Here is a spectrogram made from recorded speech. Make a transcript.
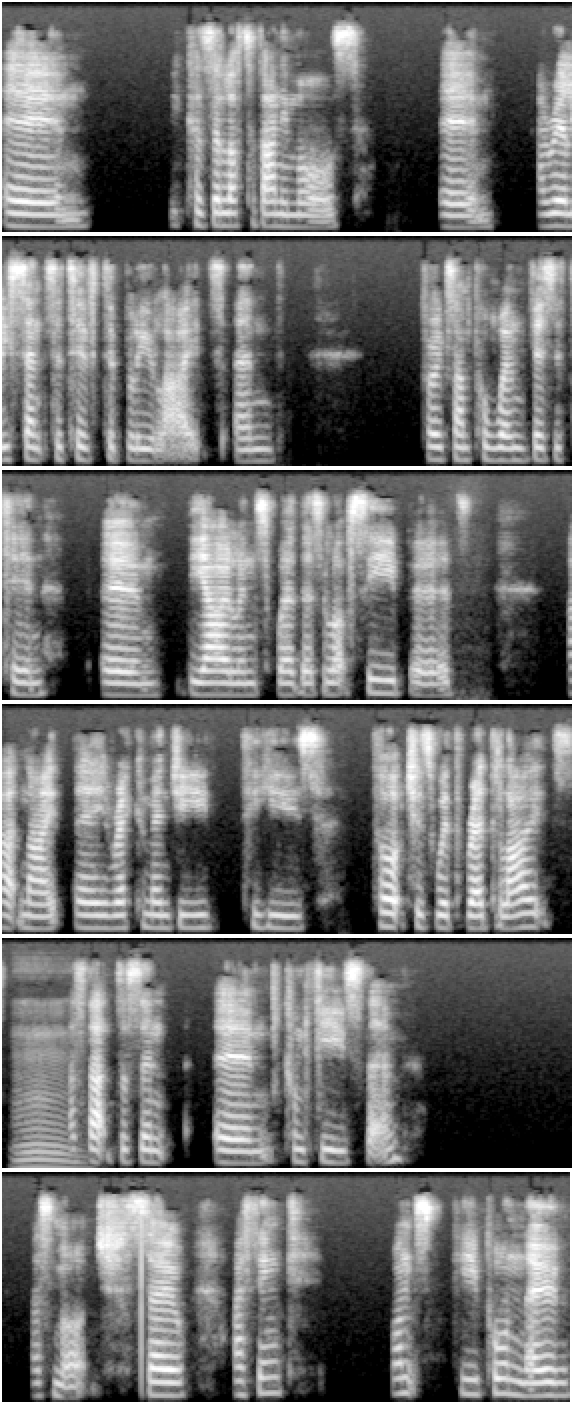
um, because a lot of animals um, are really sensitive to blue lights and for example when visiting um, the islands where there's a lot of seabirds, at night they recommend you to use torches with red lights, mm. as that doesn't um, confuse them as much. So I think once people know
